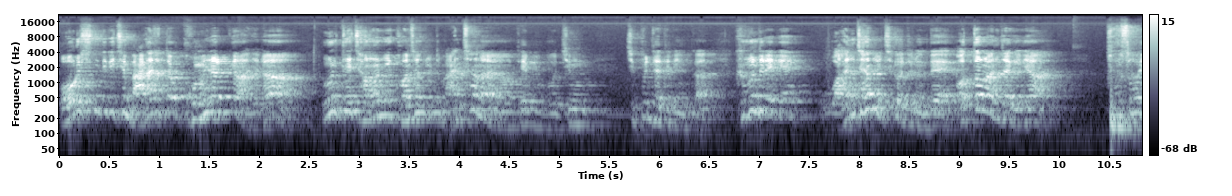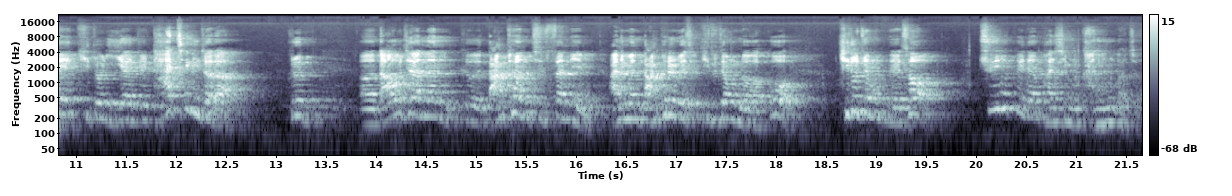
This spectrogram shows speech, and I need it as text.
어르신들이 지금 많아졌다고 고민할 게 아니라 은퇴 장로님 권사님들도 많잖아요. 대부분 지금 직분자들이니까 그분들에게 완장을 찍어주는데 어떤 완장이냐? 부서의 기도 이야기를 다 책임져라. 그리고 어, 나오지 않는 그 남편 집사님 아니면 남편을 위해서 기도 제목 넣어갖고 기도 제목 내서 주일학교에 대한 관심을 갖는 거죠.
